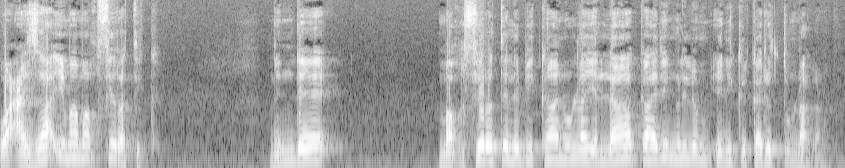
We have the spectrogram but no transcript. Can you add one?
വ അസായിമ മഗ്ഫിറത്തിക് നിന്റെ മഗ്ഫിറത്ത് ലഭിക്കാനുള്ള എല്ലാ കാര്യങ്ങളിലും എനിക്ക് കരുത്തുണ്ടാകണം.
